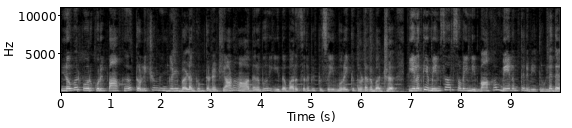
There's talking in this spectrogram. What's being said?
நுகர்வோர் குறிப்பாக தொழிற்சங்கங்கள் வழங்கும் தொடர்ச்சியான ஆதரவு இந்த மறுசீரமைப்பு செயல்முறைக்கு தொடரும் என்று இலங்கை மின்சார சபை நிர்வாகம் மேலும் தெரிவித்துள்ளது.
